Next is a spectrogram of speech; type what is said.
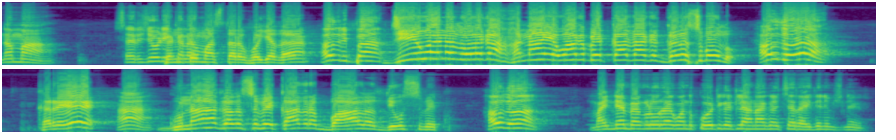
ನಮ್ಮ ಸರಿಜೋಡಿ ಮಾಸ್ತರ್ ಹೋಗ್ಯದ. ಹೌದ್ರಿಪ್ಪ. ಜೀವನದೊಳಗ ಹಣ ಯಾವಾಗ ಬೇಕಾದಾಗ ಗಳಿಸಬಹುದು ಹೌದು. ಖರೆ ಹಾ. ಗುಣ ಗಳಿಸಬೇಕಾದ್ರ ಬಾಳ ದಿವಸ ಬೇಕು. ಹೌದು. ಮೊನ್ನೆ ಬೆಂಗಳೂರಾಗ ಒಂದು ಕೋಟಿ ಗಟ್ಟಲೆ ಹಣ ಗಳಿಸ್ಯಾರ ಐದೇ ನಿಮಿಷನಾಗ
